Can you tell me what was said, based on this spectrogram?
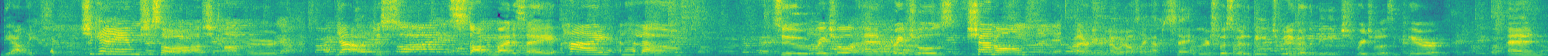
the alley. She came, she saw, she conquered. Yeah, just stopping by to say hi and hello to Rachel and Rachel's channel. I don't even know what else I have to say. We were supposed to go to the beach. We didn't go to the beach. Rachel doesn't care. And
